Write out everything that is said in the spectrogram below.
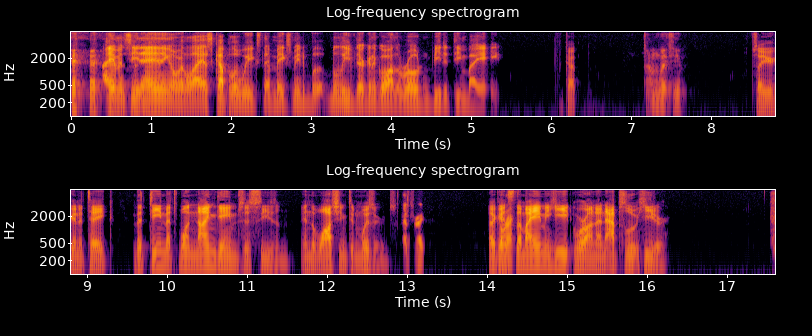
I haven't seen anything over the last couple of weeks that makes me b- believe they're going to go on the road and beat a team by eight. Okay. I'm with you. So you're going to take the team that's won nine games this season in the Washington Wizards That's right. Against Correct. the Miami Heat, who are on an absolute heater.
